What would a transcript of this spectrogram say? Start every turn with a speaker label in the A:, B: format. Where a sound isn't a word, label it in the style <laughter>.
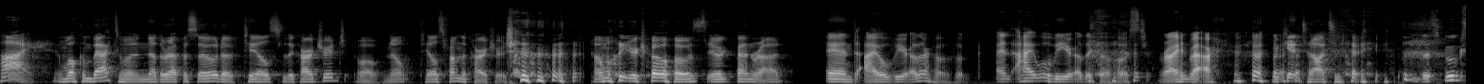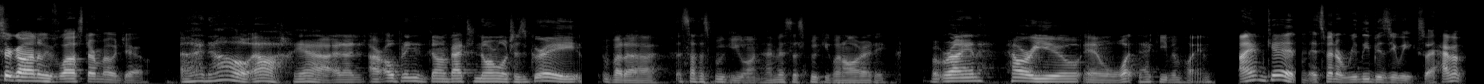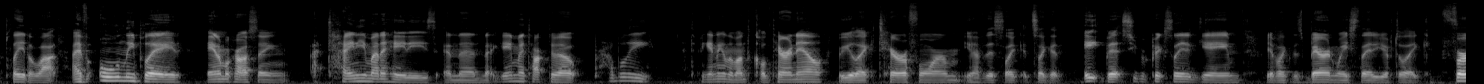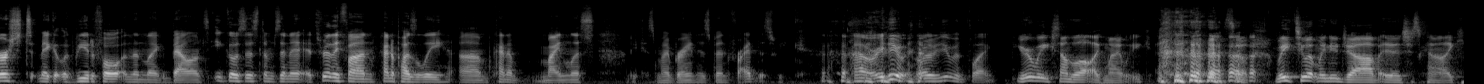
A: Hi, and welcome back to another episode of Tales to the Cartridge. Oh, no, Tales from the Cartridge. <laughs> I'm one of your co hosts, Eric Penrod.
B: And I will be your other host. And I will be your other co host, <laughs> Ryan Bauer.
A: We can't talk today.
B: the spooks are gone and we've lost our mojo.
A: I know. Oh, yeah. And I, our opening's gone back to normal, which is great. But uh, that's not the spooky one. I missed the spooky one already. But Ryan, how are you? And what the heck have you been playing?
B: I am good. It's been a really busy week, so I haven't played a lot. I've only played Animal Crossing, a tiny amount of Hades, and then that game I talked about probably the beginning of the month called Terra Nil, where you like terraform. You have this like it's like an 8-bit super pixelated game. You have like this barren wasteland. You have to like first make it look beautiful, and then like balance ecosystems in it. It's really fun, kind of puzzly, um, kind of mindless because my brain has been fried this week. <laughs> How are you? what have you been playing?
A: Your week sounds a lot like my week. <laughs> <laughs> so week two at my new job, and it's just kind of like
